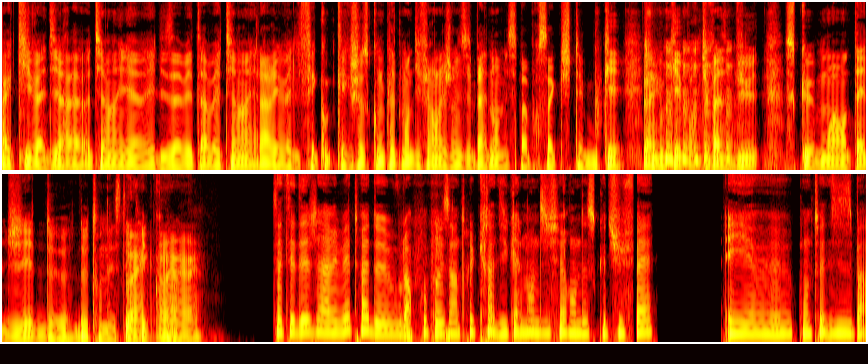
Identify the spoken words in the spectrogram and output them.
Ouais, qui va dire, tiens, et, Elisabetta, bah tiens, elle arrive, elle fait quelque chose complètement différent. Les gens ils disent, bah non, mais c'est pas pour ça que je t'ai booké. Je t'ai Ouais. booké pour que tu fasses du, ce que moi en tête j'ai de, de ton ouais, esthétique. quoi. ouais, ouais. Ça t'est déjà arrivé, toi, de vouloir proposer un truc radicalement différent de ce que tu fais et euh, qu'on te dise, bah,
